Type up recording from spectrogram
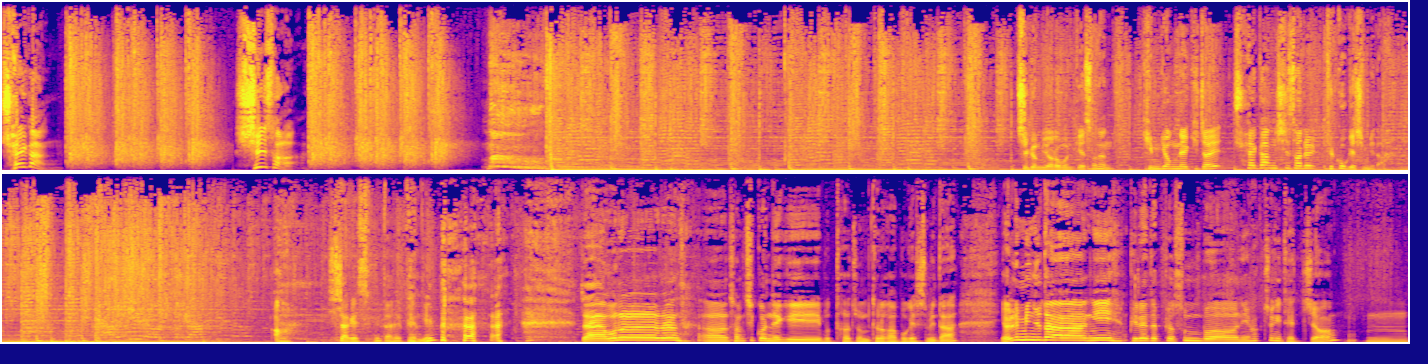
최강 시사 지금 여러분께서는 김경래 기자의 최강 시사를 듣고 계십니다. 아, 시작했습니다, 대표님. 자, 오늘은 어, 정치권 얘기부터 좀 들어가 보겠습니다. 열린민주당이 비례대표 순번이 확정이 됐죠. 음,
